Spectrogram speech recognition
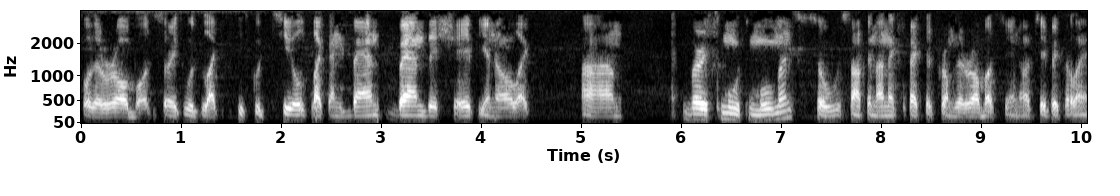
for the robot. So it would like it could tilt like and bend bend the shape, you know, like um, very smooth movements. So something unexpected from the robots, you know, typically.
